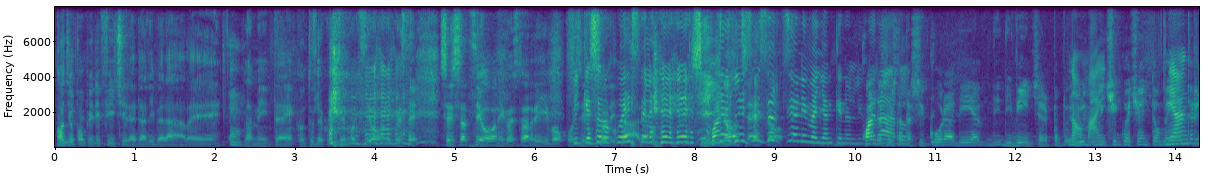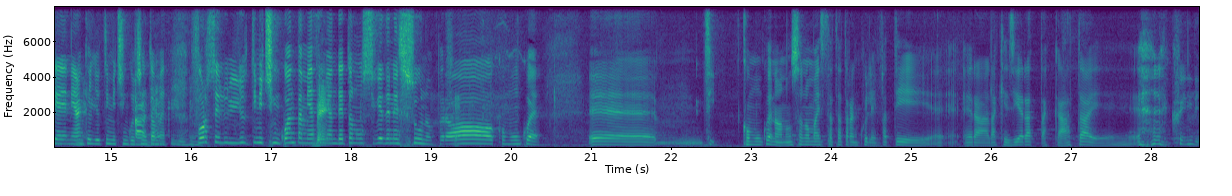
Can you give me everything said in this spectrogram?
Oggi è un po' più difficile da liberare eh. la mente eh, con tutte sì. queste emozioni, queste sensazioni, questo arrivo così Finché sono queste le, sì, no, le certo. sensazioni meglio anche non liberarle. Quando sei stata sicura di, di, di vincere? Proprio no, gli ultimi mai. 500 metri? Neanche, neanche gli ultimi 500 ah, metri. Gli ultimi... Forse gli ultimi 50 metri mi hanno detto non si vede nessuno, però sì. comunque... Eh, sì, comunque no, non sono mai stata tranquilla, infatti eh, era, la Chiesi era attaccata e quindi...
